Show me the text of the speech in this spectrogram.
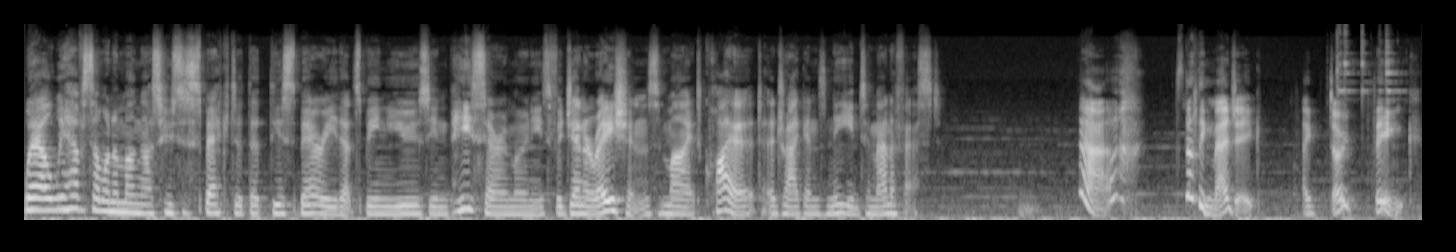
Well, we have someone among us who suspected that this berry that's been used in peace ceremonies for generations might quiet a dragon's need to manifest. Ah, it's nothing magic. I don't think.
